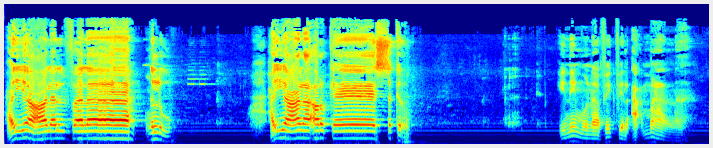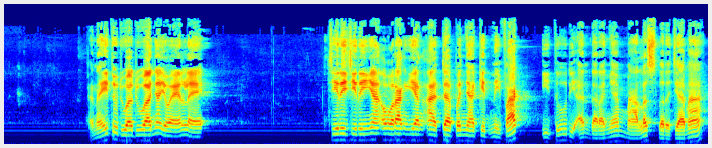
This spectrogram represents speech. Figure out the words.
Hayya 'alal falah ngeluh. Hayya 'ala orkes seger. Ini munafik fil a'mal. Karena itu dua-duanya ya elek. Ciri-cirinya orang yang ada penyakit nifak itu di antaranya males berjamaah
